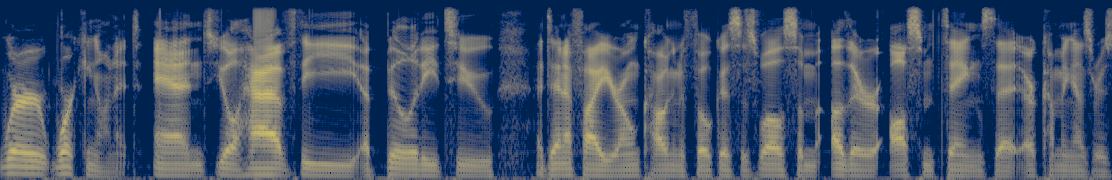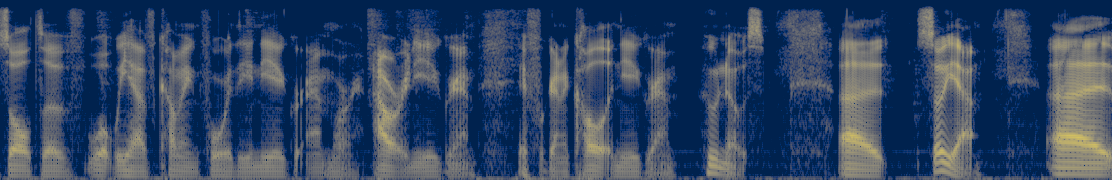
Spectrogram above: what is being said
we're working on it and you'll have the ability to identify your own cognitive focus as well as some other awesome things that are coming as a result of what we have coming for the enneagram or our enneagram if we're going to call it enneagram who knows uh, so yeah uh,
